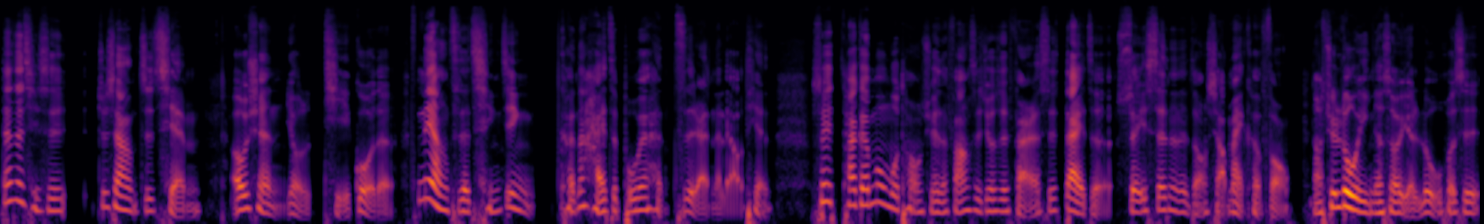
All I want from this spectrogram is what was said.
但是其实。就像之前 Ocean 有提过的那样子的情境，可能孩子不会很自然的聊天，所以他跟木木同学的方式就是反而是带着随身的那种小麦克风，然后去录影的时候也录，或是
